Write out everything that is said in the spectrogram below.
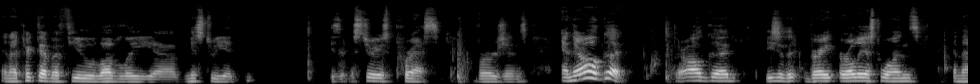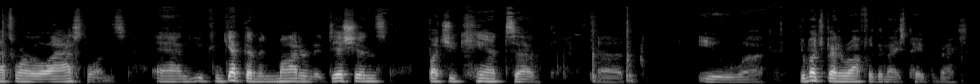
and I picked up a few lovely uh, mystery. Is it Mysterious Press versions? And they're all good. They're all good. These are the very earliest ones, and that's one of the last ones. And you can get them in modern editions, but you can't. Uh, uh, you uh, you're much better off with the nice paperbacks.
